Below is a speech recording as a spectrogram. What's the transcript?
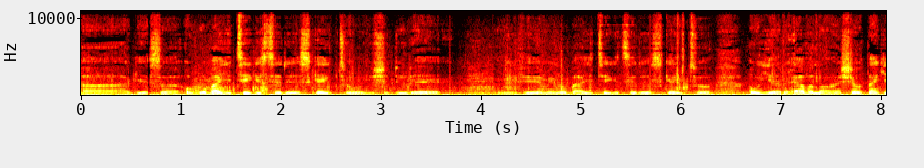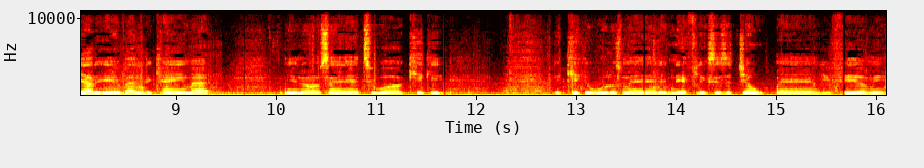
uh, I guess. Uh, oh, go buy your tickets to the Escape Tour. You should do that. You feel me? Go buy your ticket to the Escape Tour. Oh yeah, the Avalon Show. Thank y'all to everybody that came out. You know what I'm saying to uh, kick it, to kick it with us, man. And Netflix is a joke, man. You feel me?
